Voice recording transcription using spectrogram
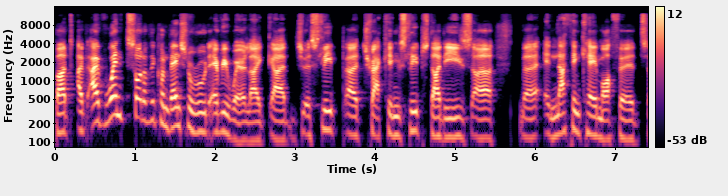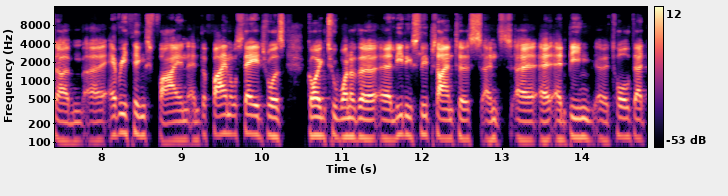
but I've, I've went sort of the conventional route everywhere, like uh, sleep uh, tracking, sleep studies, uh, uh, and nothing came off it. Um, uh, everything's fine. And the final stage was going to one of the uh, leading sleep scientists and and being told that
